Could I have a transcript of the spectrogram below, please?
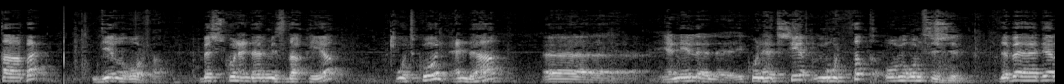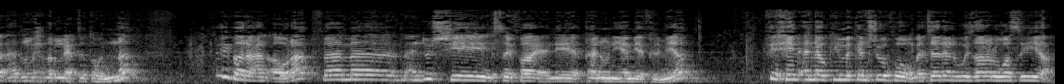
طابع ديال الغرفة باش تكون عندها المصداقية وتكون عندها آه، يعني يكون هذا الشيء موثق ومسجل. دابا هذه هذا المحضر اللي عطيتوه لنا عبارة عن أوراق فما ما عندوش شي صفة يعني قانونية 100% في حين أنه كما كنشوفوا مثلا الوزاره الوصية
